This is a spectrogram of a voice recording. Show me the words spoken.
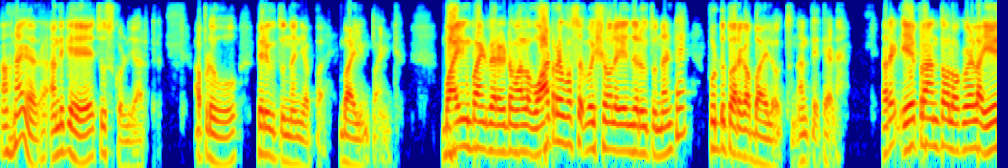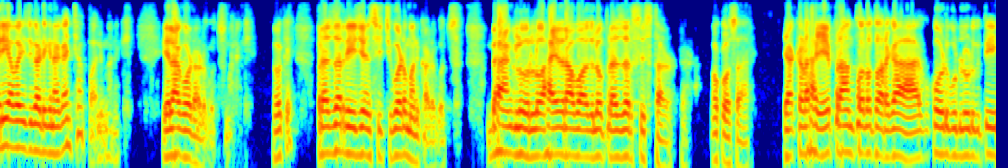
అవునా కదా? అందుకే చూసుకోండి జాగ్రత్త అప్పుడు పెరుగుతుందని చెప్పాలి బాయిలింగ్ పాయింట్ బాయిలింగ్ పాయింట్ పెరగడం వల్ల వాటర్ విషయంలో ఏం జరుగుతుందంటే ఫుడ్ త్వరగా బాయిల్ అవుతుంది. అంతే తేడా. రైట్ ఏ ప్రాంతంలో ఒకవేళ ఏరియా వైజ్గా అడిగినా కానీ చెప్పాలి మనకి. ఇలా కూడా అడగవచ్చు మనకి. ఓకే? ప్రెజర్ రీజియన్స్ ఇచ్చి కూడా మనకి అడగొచ్చు. బెంగళూరులో హైదరాబాద్లో ప్రెజర్స్ ఇస్తాడు. ఒక్కోసారి. ఎక్కడ ఏ ప్రాంతంలో త్వరగా కోడిగుడ్లు ఉడుకుతాయి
